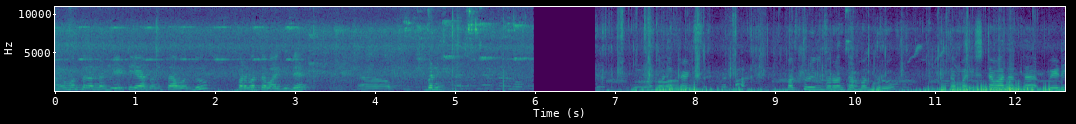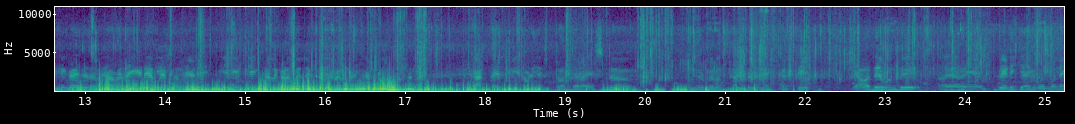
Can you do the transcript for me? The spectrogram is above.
ಹನುಮಂತನನ್ನು ಭೇಟಿಯಾದಂಥ ಒಂದು ಪರ್ವತವಾಗಿದೆ. ಬನ್ನಿ. ಭಕ್ತರು ಇಲ್ಲಿ ಬರುವಂಥ ಭಕ್ತರು ತಮ್ಮ ಇಷ್ಟವಾದಂಥ ಬೇಡಿಕೆಗಳೇನಿದ್ದಾವೆ ಅವೆಲ್ಲ ಈಡೇರಲಿ ಅಂತಂದೇಳಿ ಈ ರೀತಿ ಕಲೆಗಳ ಮೇಲೆ ಕಲೆಗಳನ್ನ ಕಟ್ಟಿರೋದನ್ನ ಕಾಣ್ತಾ ಇದ್ದೀವಿ. ನೋಡಿ, ಎಷ್ಟೊಂದು ಜನ, ಎಷ್ಟು ಅದ್ರ ಮೇಲೆ ಒಂದು ಕಲೆಗಳನ್ನು ಕಟ್ಟಿ ಯಾವುದೇ ಒಂದು ಬೇಡಿಕೆ ಆಗಿರ್ಬೋದು, ಮನೆ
